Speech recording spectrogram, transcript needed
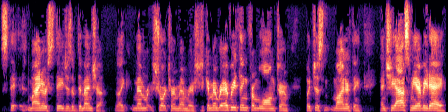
st- minor stages of dementia, like mem- short-term memory. She can remember everything from long-term, but just minor things. And she asks me every day,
